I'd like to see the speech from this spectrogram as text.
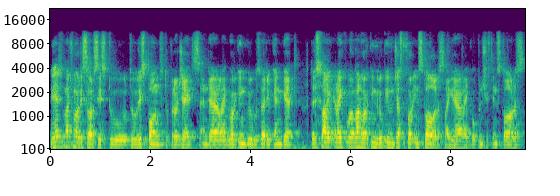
We have much more resources to to respond to projects, and there are like working groups where you can get there is like, like one working group even just for installers, like there are like OpenShift installers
